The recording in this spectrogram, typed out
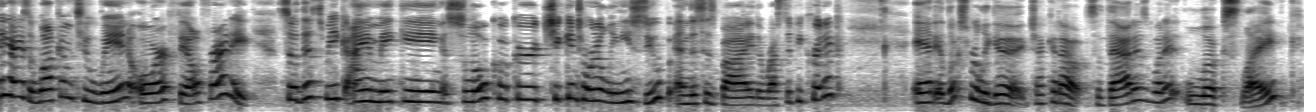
Hey guys, welcome to Win or Fail Friday. So this week I am making slow cooker chicken tortellini soup and this is by the Recipe Critic and it looks really good. Check it out. So that is what it looks like.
